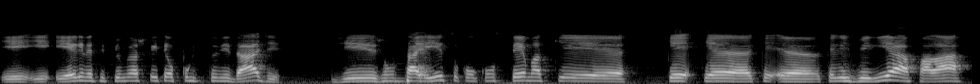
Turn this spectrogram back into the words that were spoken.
E, e, e, ele, nesse filme, eu acho que ele tem a oportunidade de juntar isso com, com os temas que, que, que, que, é, que ele viria a falar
